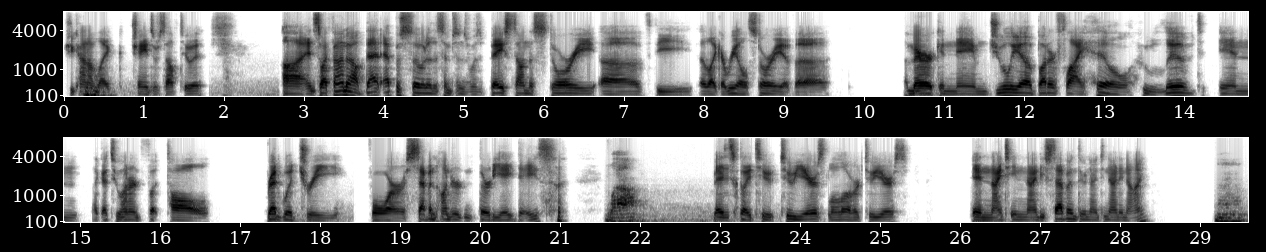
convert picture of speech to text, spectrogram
She kind of Mhm. like chains herself to it. Uh, and so I found out that episode of The Simpsons was based on the story of the like a real story of a American named Julia Butterfly Hill who lived in like a 200 foot tall redwood tree for 738 days, Wow. basically two two years, a little over two years, in 1997 through 1999. Mhm.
